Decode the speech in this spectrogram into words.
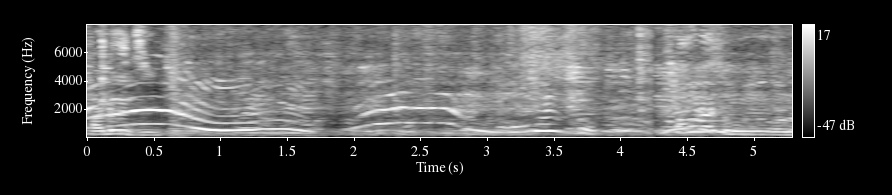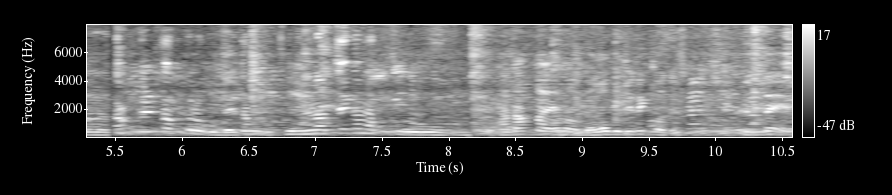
다르지? 너무 맛있어. 서울에서 먹는 거는 까끌까끌하고 내장도 존나 째가맣고 바닷가에서 먹어보긴 했거든? 근데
